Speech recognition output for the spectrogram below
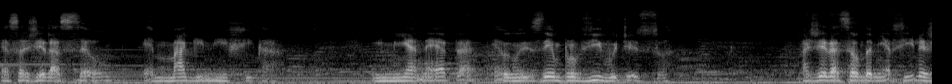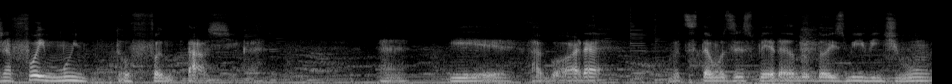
Essa geração é magnífica e minha neta é um exemplo vivo disso. A geração da minha filha já foi muito fantástica. Né? E agora estamos esperando 2021,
